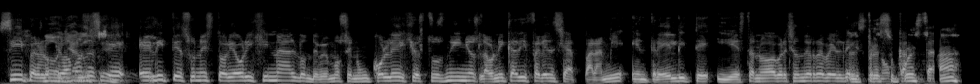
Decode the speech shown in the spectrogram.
Sí, pero lo No, que vamos lo es sé. que Élite es una historia original donde vemos en un colegio estos niños. La única diferencia para mí entre Élite y esta nueva versión de Rebelde El es que no presupuesto. cantan, Ah,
